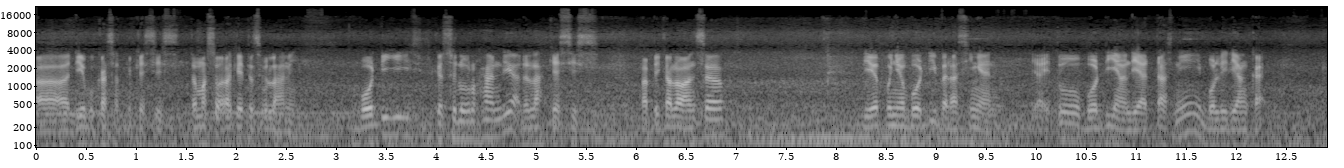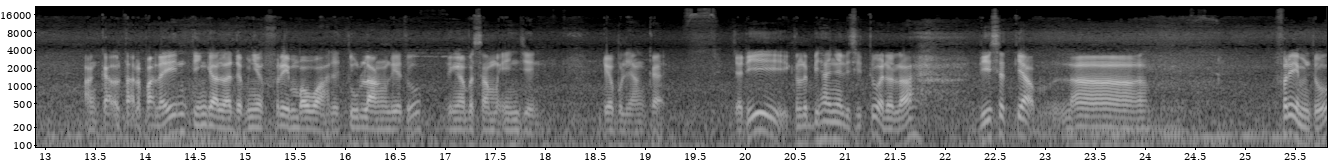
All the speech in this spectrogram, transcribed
uh, dia bukan satu chassis. Termasuklah kereta sebelah ni. Body keseluruhan dia adalah chassis. Tapi kalau answer Dia punya body berasingan. Iaitu body yang di atas ni Boleh diangkat. Angkat letak tempat lain Tinggal ada punya frame bawah Ada tulang dia tu Dengan bersama enjin. Dia boleh angkat. Jadi kelebihannya di situ adalah Di setiap uh, Frame tu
